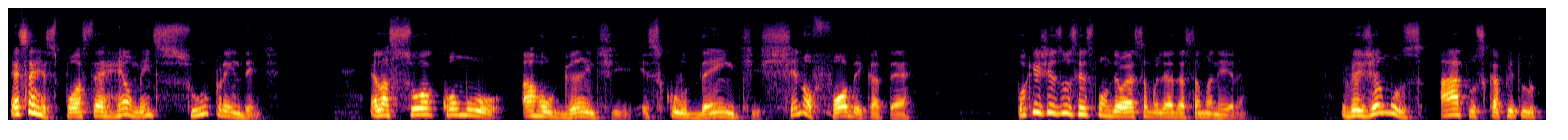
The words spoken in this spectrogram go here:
Essa resposta é realmente surpreendente. Ela soa como arrogante, excludente, xenofóbica até. Por que Jesus respondeu a essa mulher dessa maneira? Vejamos Atos capítulo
